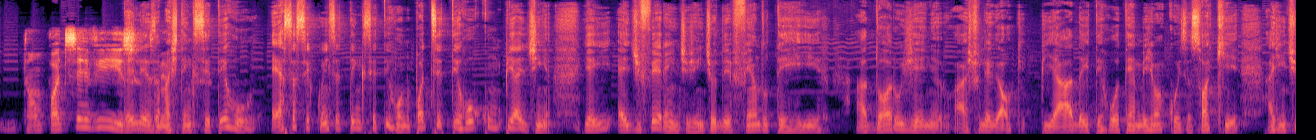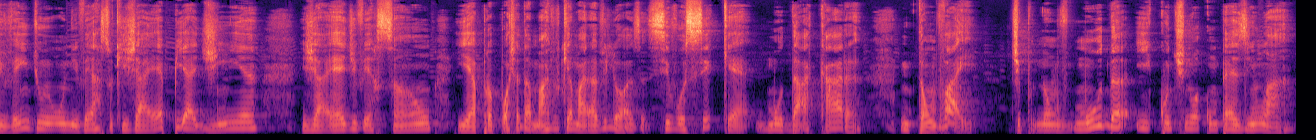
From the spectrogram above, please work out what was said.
Então pode servir isso. Beleza, mas tem que ser terror. Essa sequência tem que ser terror, não pode ser terror com piadinha. E aí é diferente, gente. Eu defendo o terrir, adoro o gênero, acho legal que piada e terror tem a mesma coisa. Só que a gente vem de um universo que já é piadinha, já é diversão e é a proposta da Marvel que é maravilhosa. Se você quer mudar a cara, então vai. Tipo, não muda e continua com o pezinho lá.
